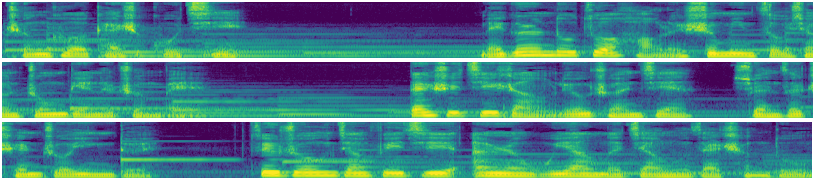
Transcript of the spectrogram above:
乘客开始哭泣。每个人都做好了生命走向终点的准备，但是机长刘传健选择沉着应对，最终将飞机安然无恙地降落在成都。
